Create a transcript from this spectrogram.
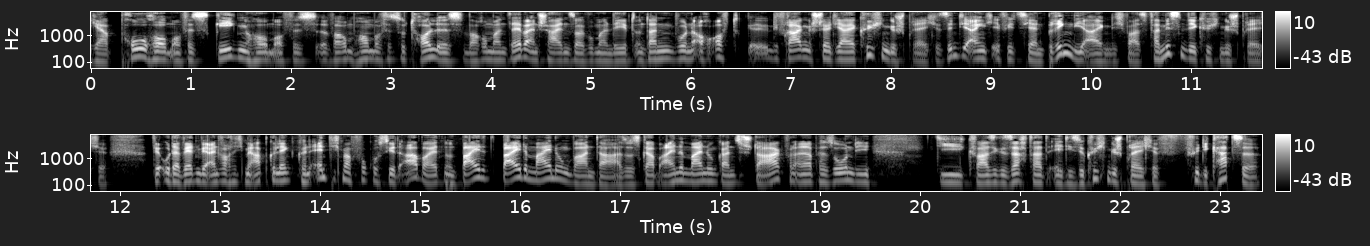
ja, pro Homeoffice, gegen Homeoffice, äh, warum Homeoffice so toll ist, warum man selber entscheiden soll, wo man lebt. Und dann wurden auch oft äh, die Fragen gestellt, ja, Küchengespräche, sind die eigentlich effizient? Bringen die eigentlich was? Vermissen wir Küchengespräche? Oder werden wir einfach nicht mehr abgelenkt, können endlich mal fokussiert arbeiten? Und beide, beide Meinungen waren da. Also es gab eine Meinung ganz stark von einer Person, die, die quasi gesagt hat, ey, diese Küchengespräche für die Katze,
